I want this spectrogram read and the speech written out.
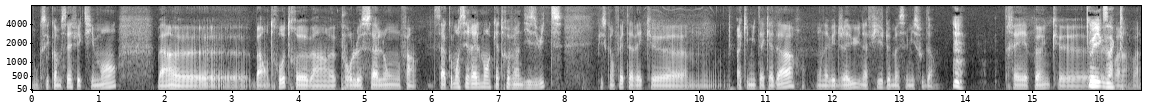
Donc c'est comme ça, effectivement. Ben, euh, entre autres, euh, pour le salon, enfin, ça a commencé réellement en 98, puisqu'en fait, avec euh, Akimi Takada, on avait déjà eu une affiche de Masami Suda. Hmm. Très punk. euh, Oui, exact. voilà, voilà.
